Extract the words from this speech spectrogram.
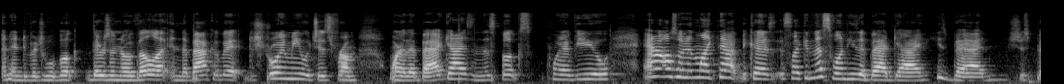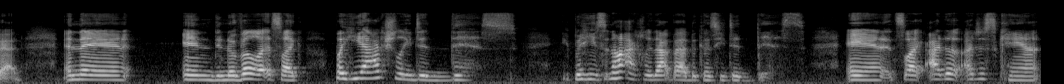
an individual book, there's a novella in the back of it, Destroy Me, which is from one of the bad guys in this book's point of view. And I also didn't like that because it's like in this one, he's a bad guy. He's bad. He's just bad. And then in the novella, it's like, but he actually did this. But he's not actually that bad because he did this. And it's like, I, I just can't.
